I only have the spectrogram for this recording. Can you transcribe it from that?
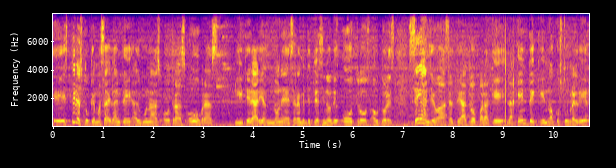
Eh, ¿Esperas tú que más adelante algunas otras obras literarias, no necesariamente tuyas, sino de otros autores, sean llevadas al teatro para que la gente que no acostumbra a leer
